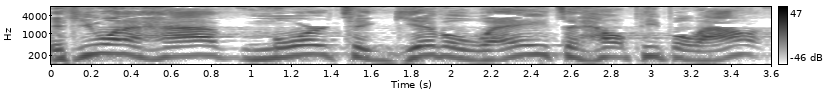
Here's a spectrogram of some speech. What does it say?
If you want to have more to give away to help people out,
